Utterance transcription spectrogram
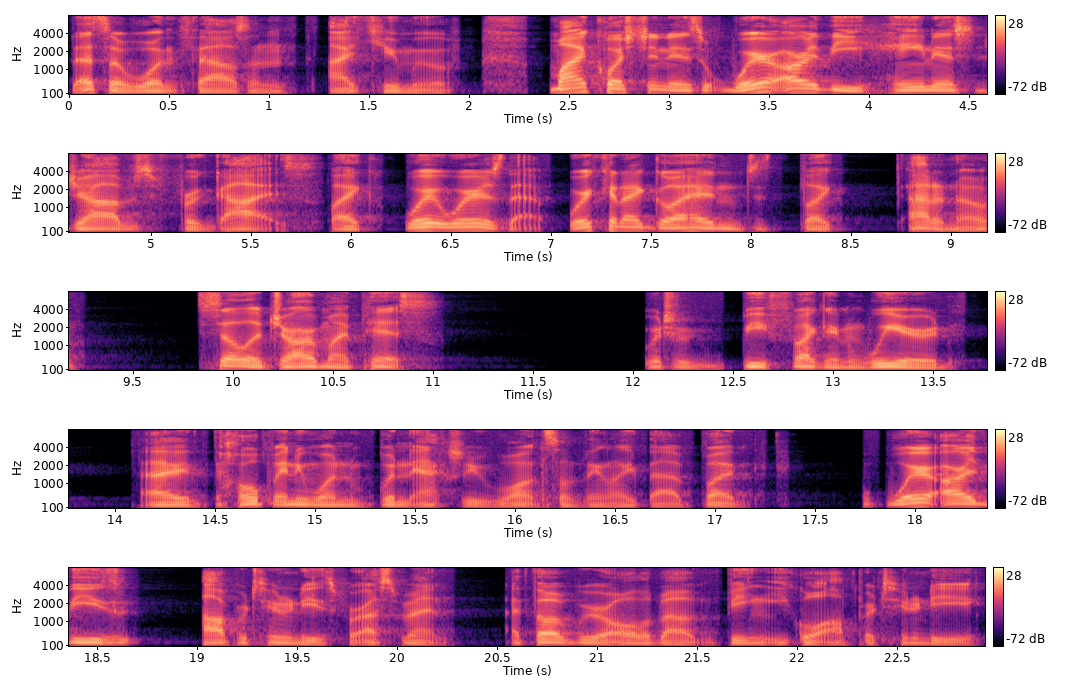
that's a 1000 IQ move. My question is where are the heinous jobs for guys? Like where where is that? Where can I go ahead and just like I don't know, sell a jar of my piss? Which would be fucking weird I hope anyone wouldn't actually want something like that. But where are these opportunities for us men? I thought we were all about being equal opportunity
